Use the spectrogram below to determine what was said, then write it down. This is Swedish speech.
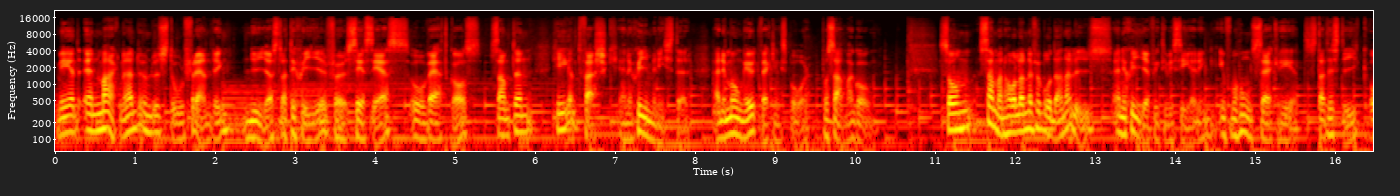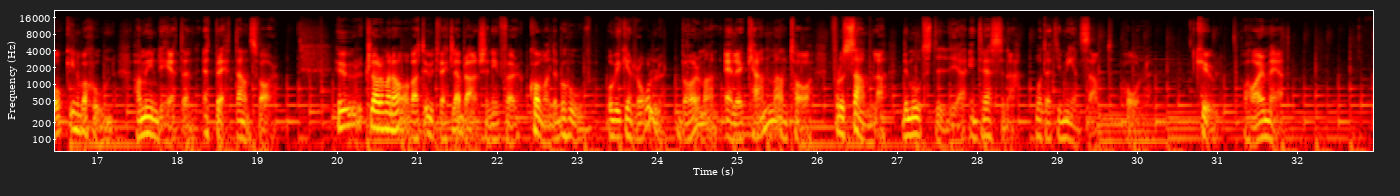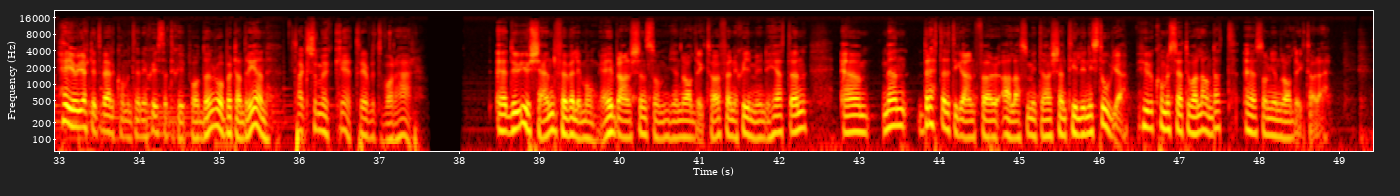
Med en marknad under stor förändring, nya strategier för CCS och vätgas samt en helt färsk energiminister är det många utvecklingsspår på samma gång. Som sammanhållande för både analys, energieffektivisering, informationssäkerhet, statistik och innovation har myndigheten ett brett ansvar. Hur klarar man av att utveckla branschen inför kommande behov och vilken roll bör man eller kan man ta för att samla de motstridiga intressena åt ett gemensamt håll? Kul att ha er med! Hej och hjärtligt välkommen till Energistrategipodden, Robert Andrén. Tack så mycket, trevligt att vara här. Eh, du är ju känd för väldigt många i branschen som generaldirektör för Energimyndigheten. Eh, men berätta lite grann för alla som inte har känt till din historia. Hur kommer det sig att du har landat eh, som generaldirektör där?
